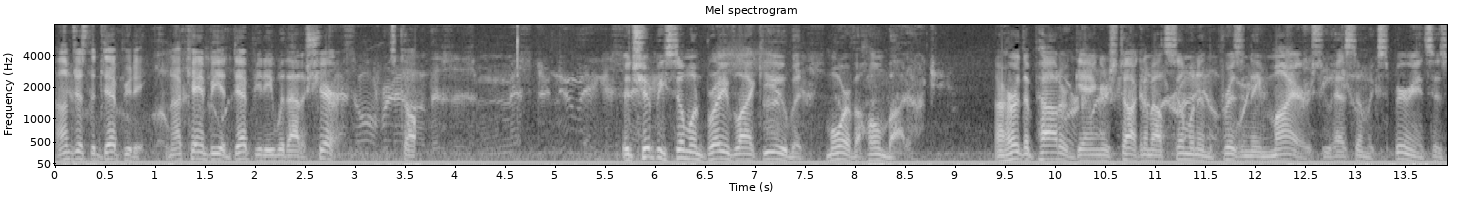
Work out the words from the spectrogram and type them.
I'm just a deputy, and I can't be a deputy without a sheriff. It's called. It should be someone brave like you, but more of a homebody. I heard the powder gangers talking about someone in the prison named Meyers who has some experiences.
